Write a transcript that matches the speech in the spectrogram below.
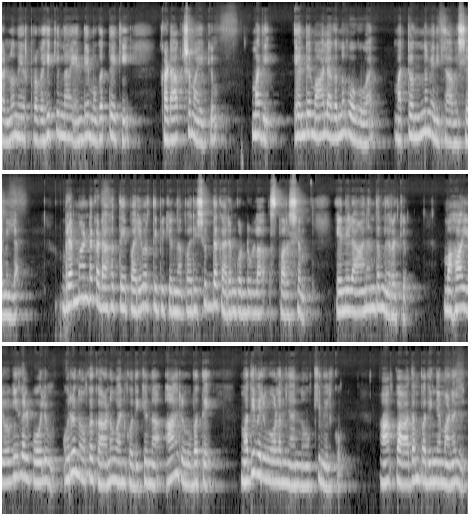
കണ്ണുനീർ പ്രവഹിക്കുന്ന എന്റെ മുഖത്തേക്ക് കടാക്ഷമയക്കും. മതി എന്റെ മാലകന്നു പോകുവാൻ മറ്റൊന്നും എനിക്ക് ആവശ്യമില്ല. ബ്രഹ്മാണ്ട കടാഹത്തെ പരിവർത്തിപ്പിക്കുന്ന പരിശുദ്ധ കരം കൊണ്ടുള്ള സ്പർശം എന്നിൽ ആനന്ദം നിറയ്ക്കും. മഹായോഗികൾ പോലും ഒരു നോക്ക് കാണുവാൻ കൊതിക്കുന്ന ആ രൂപത്തെ മതിവരുവോളം ഞാൻ നോക്കി നിൽക്കും. ആ പാദം പതിഞ്ഞ മണൽ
